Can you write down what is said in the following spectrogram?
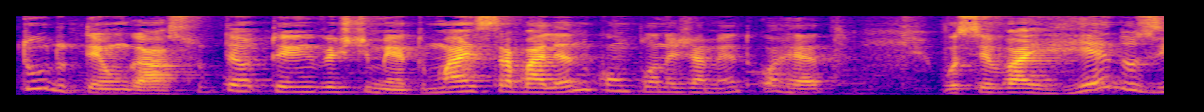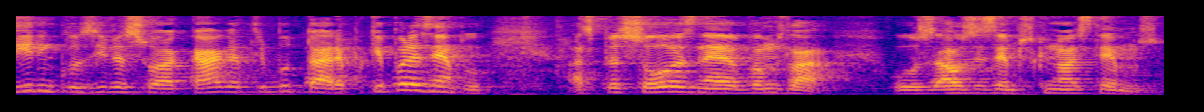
Tudo tem um gasto, tem, tem um investimento, mas trabalhando com o planejamento correto, você vai reduzir inclusive a sua carga tributária. Porque, por exemplo, as pessoas, né, vamos lá, os, aos exemplos que nós temos.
